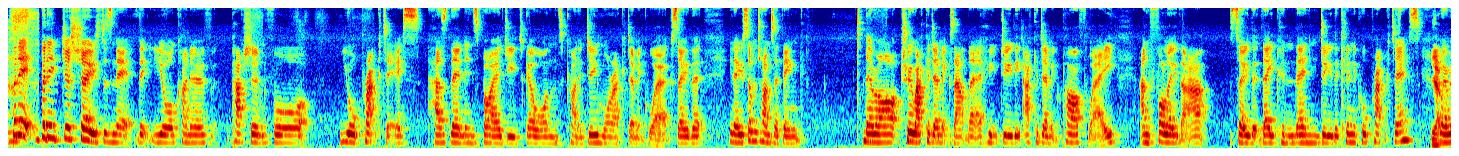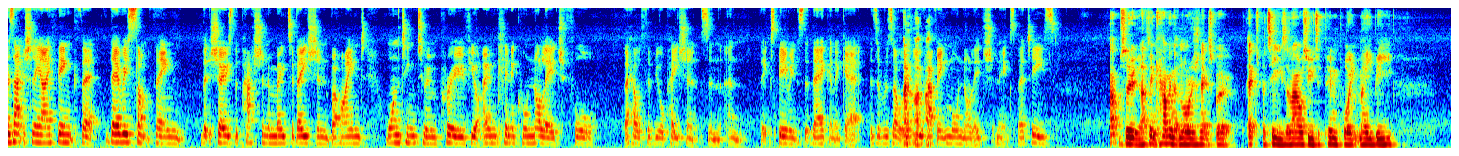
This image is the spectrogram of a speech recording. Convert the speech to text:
but it, but it just shows, doesn't it, that your kind of passion for your practice has then inspired you to go on to kind of do more academic work so that you know, sometimes I think there are true academics out there who do the academic pathway and follow that so that they can then do the clinical practice. Yeah. Whereas actually, I think that there is something that shows the passion and motivation behind wanting to improve your own clinical knowledge for the health of your patients and, and the experience that they're going to get as a result of And you I- I- having more knowledge and expertise. Absolutely, I think having that knowledge and expert expertise allows you to pinpoint maybe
